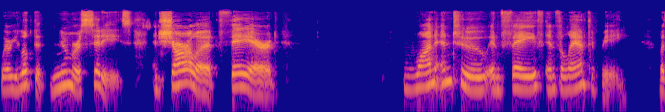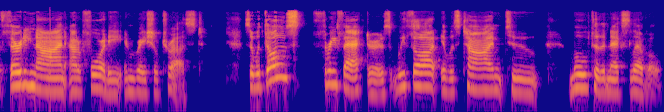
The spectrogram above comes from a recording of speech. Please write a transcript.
where he looked at numerous cities. And Charlotte fared one and two in faith and philanthropy, but 39 out of 40 in racial trust. So, with those three factors, we thought it was time to move to the next level.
